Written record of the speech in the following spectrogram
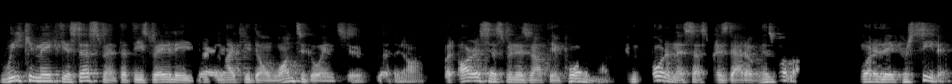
we can make the assessment that the Israelis very likely don't want to go into Lebanon, but our assessment is not the important one. The important assessment is that of Hezbollah. What are they perceiving?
